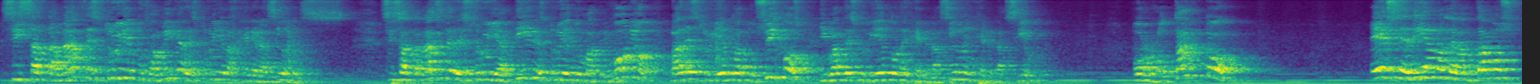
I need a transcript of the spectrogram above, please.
Si Satanás destruye tu familia, destruye las generaciones. Si Satanás te destruye a ti, destruye tu matrimonio, va destruyendo a tus hijos y va destruyendo de generación en generación. Por lo tanto, ese día nos levantamos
